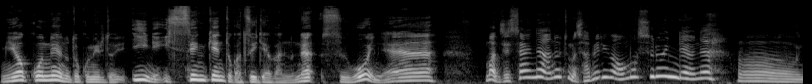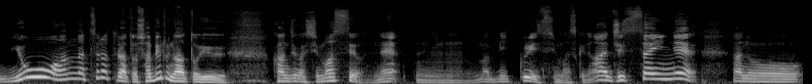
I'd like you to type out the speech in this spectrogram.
宮古姉のとこ見ると「いいね」1,000件とかついてやがるのね。すごいね。まあ実際ねあの人も喋りが面白いんだよね。うん。ようあんなつらつらと喋るなという感じがしますよね。うん。まあびっくりしますけど。あ実際にねあの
